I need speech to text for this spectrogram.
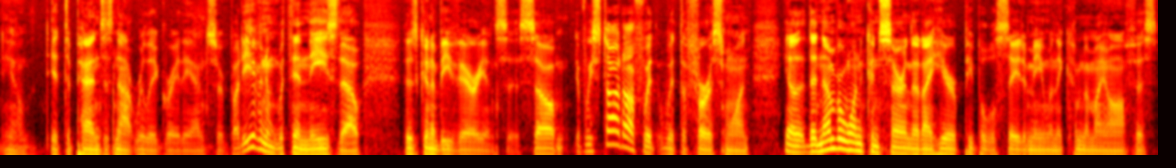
You know, it depends is not really a great answer. But even within these, though, there's going to be variances. So if we start off with, with the first one, you know, the number one concern that I hear people will say to me when they come to my office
